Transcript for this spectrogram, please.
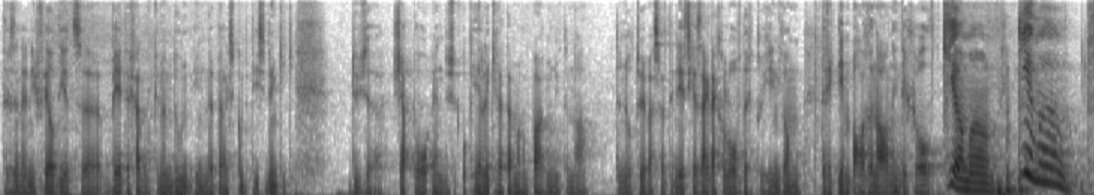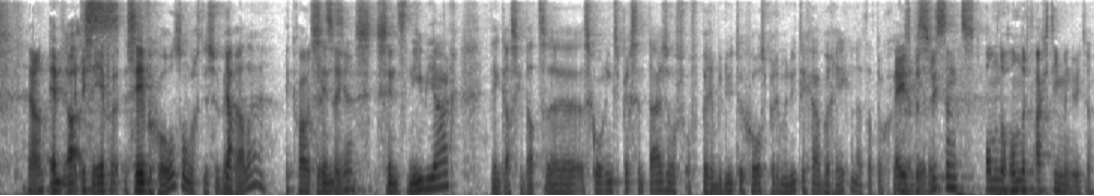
Er zijn er niet veel die het uh, beter hadden kunnen doen in de Belgische competitie, denk ik. Dus uh, chapeau. En dus ook heel lekker dat dat maar een paar minuten na de 0-2 was. Want ineens gezegd dat geloof er terug in gaan. Direct die bal gedaan in de goal. Come on! Come on! Ja, en ja, het is... zeven, zeven goals ondertussen weer ja, al. Hè? Ik wou het sinds, niet zeggen. Sinds nieuwjaar. Ik denk als je dat uh, scoringspercentage of, of per minuut, goals per minuut gaat berekenen, dat dat toch... Uh, Hij is beslissend om de 118 minuten.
